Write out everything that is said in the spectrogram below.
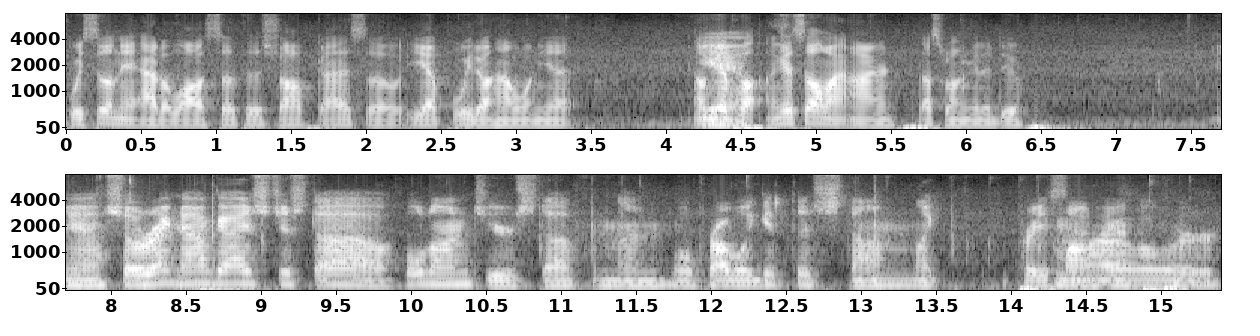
We still need to add a lot of stuff to the shop, guys. So yep, we don't have one yet. I'm Yeah. gonna. I'm gonna sell my iron. That's what I'm gonna do. Yeah, so right now, guys, just uh hold on to your stuff, and then we'll probably get this done like Pretty soon. tomorrow or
